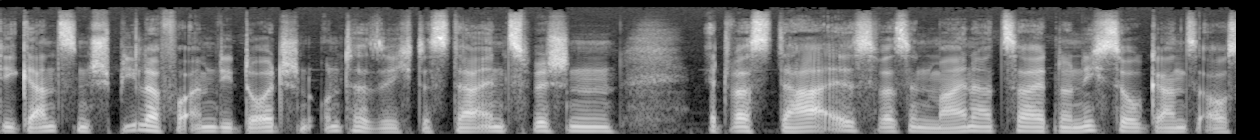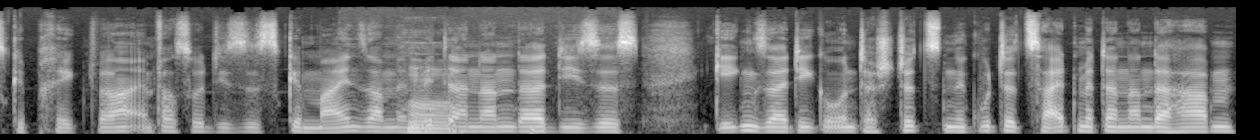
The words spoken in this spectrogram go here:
die ganzen Spieler, vor allem die Deutschen unter sich, dass da inzwischen etwas da ist, was in meiner Zeit noch nicht so ganz ausgeprägt war. Einfach so dieses gemeinsame Mhm. Miteinander, dieses gegenseitige Unterstützen, eine gute Zeit miteinander haben.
